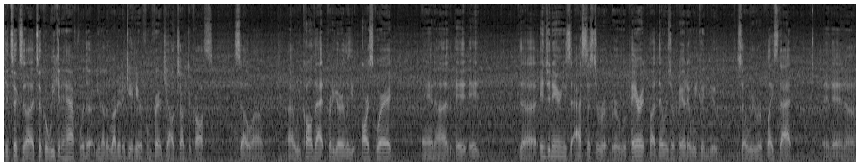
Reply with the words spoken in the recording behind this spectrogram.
It took uh, it took a week and a half for the you know the rudder to get here from Fairchild trucked across. So uh, uh, we called that pretty early R squared, and uh, it, it, the engineering asked us to re- repair it, but there was repair that we couldn't do, so we replaced that, and then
